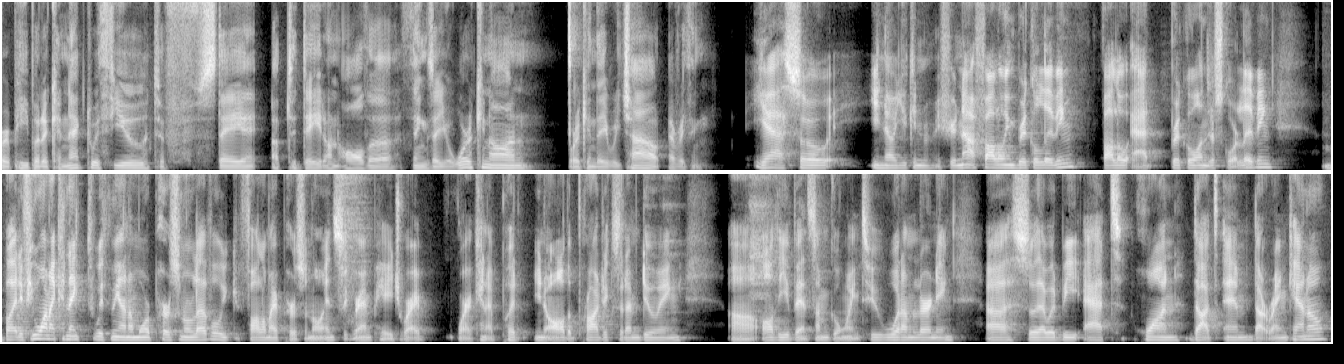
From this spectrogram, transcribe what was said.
for people to connect with you, to f- stay up to date on all the things that you're working on? Where can they reach out? Everything. Yeah. So, you know, you can, if you're not following Brickell Living, follow at Brickell underscore living. But if you want to connect with me on a more personal level, you can follow my personal Instagram page where I, where I kind of put, you know, all the projects that I'm doing, uh, all the events I'm going to, what I'm learning. Uh, so that would be at juan.m.rancano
